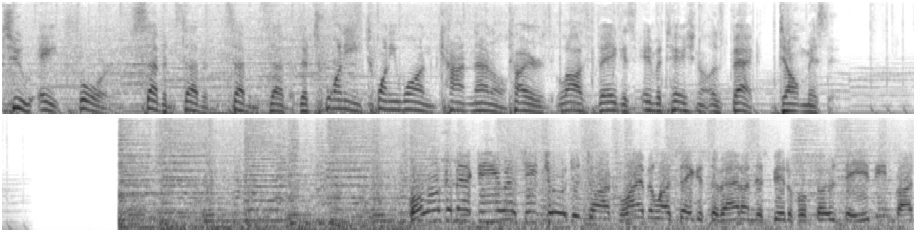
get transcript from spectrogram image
284 7777. The 2021 Continental Tires Las Vegas Invitational is back. Don't miss it. Back to USC Trojan Talk live in Las Vegas, Nevada on this beautiful Thursday evening, brought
